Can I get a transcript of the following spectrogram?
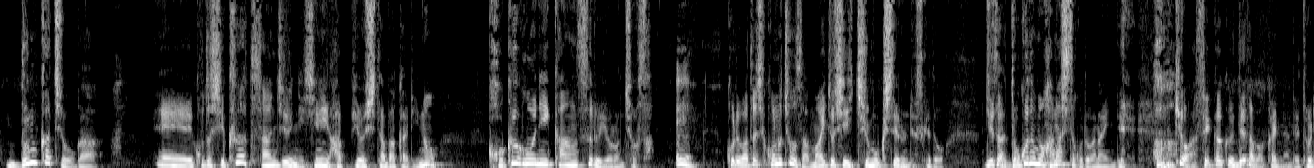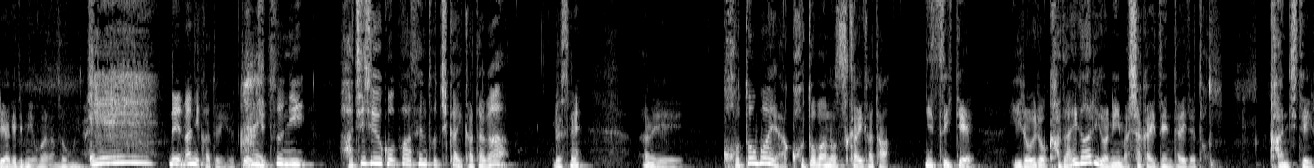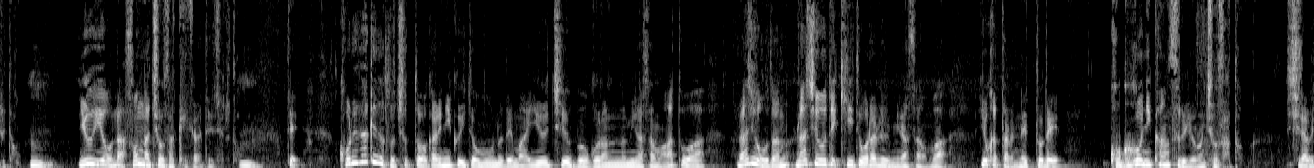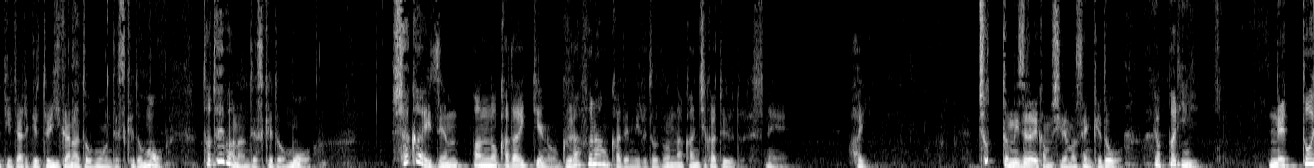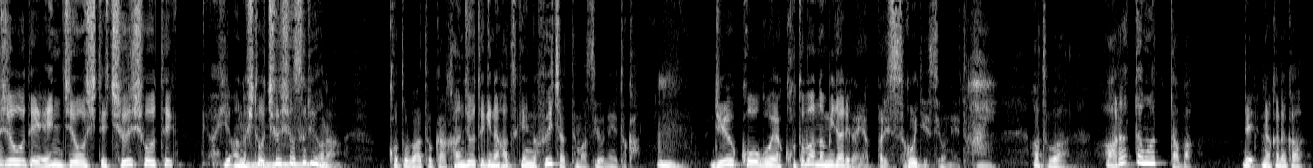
文化庁が、はい、えー、今年9月30日に発表したばかりの国語に関する世論調査。ええ、これ私この調査毎年注目してるんですけど、実はどこでも話したことがないんで、今日はせっかく出たばっかりなんで取り上げてみようかなと思いました。えー、で、何かというと、実に85%近い方がですね、えー、言葉や言葉の使い方について、いろいろ課題があるよね、今、社会全体でと感じているというような、そんな調査結果が出てると。うん、で、これだけだとちょっと分かりにくいと思うので、まあ、YouTube をご覧の皆様、あとはラジオラジオで聞いておられる皆さんは、よかったらネットで国語に関する世論調査と調べていただけるといいかなと思うんですけども、例えばなんですけども、社会全般の課題っていうのをグラフなんかで見るとどんな感じかというとですね、はい。ちょっと見づらいかもしれませんけど、やっぱりネット上で炎上して抽象的、あの人を中傷するような言葉とか感情的な発言が増えちゃってますよねとか、うん、流行語や言葉の乱れがやっぱりすごいですよねとか、はい、あとは改まった場。でなかなか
